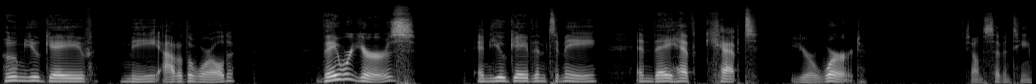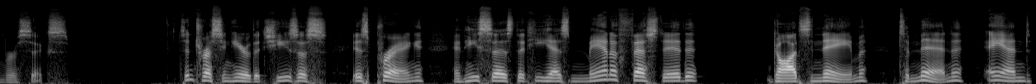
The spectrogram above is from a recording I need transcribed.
whom you gave me out of the world. They were yours, and you gave them to me, and they have kept your word. John 17, verse 6. It's interesting here that Jesus is praying, and he says that he has manifested God's name to men, and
